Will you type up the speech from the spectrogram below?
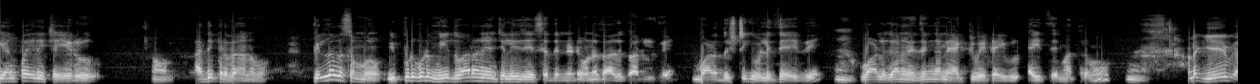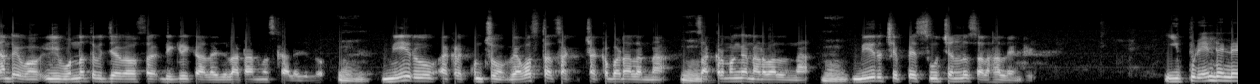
ఎంక్వైరీ చేయరు? అవును. అది ప్రధానము. పిల్లల సొమ్ము. ఇప్పుడు కూడా మీ ద్వారా నేను తెలియజేసేది ఏంటంటే ఉన్నతాధికారులకి వాళ్ళ దృష్టికి వెళితే ఇది. వాళ్ళు కానీ నిజంగానే యాక్టివేట్ అయి అయితే మాత్రము. అంటే ఏ అంటే ఈ ఉన్నత విద్యా వ్యవస్థ డిగ్రీ కాలేజీలు అటానమస్ కాలేజీలో మీరు అక్కడ కొంచెం వ్యవస్థ చక్- చక్కబడాలన్నా సక్రమంగా నడవాలన్నా. మీరు చెప్పే సూచనలు సలహాలు ఏంటి ఇప్పుడు ఏంటంటే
